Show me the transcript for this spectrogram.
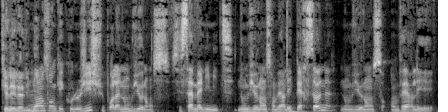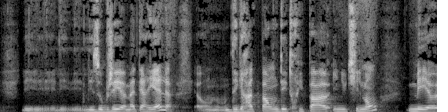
Quelle est la limite Moi, en tant qu'écologiste, je suis pour la non-violence. C'est ça ma limite. Non-violence envers les personnes, non-violence envers les, les, les, objets matériels. On ne dégrade pas, on ne détruit pas inutilement. Mais euh,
